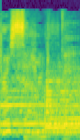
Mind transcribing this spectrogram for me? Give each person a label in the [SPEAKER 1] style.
[SPEAKER 1] ultrasound feed.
